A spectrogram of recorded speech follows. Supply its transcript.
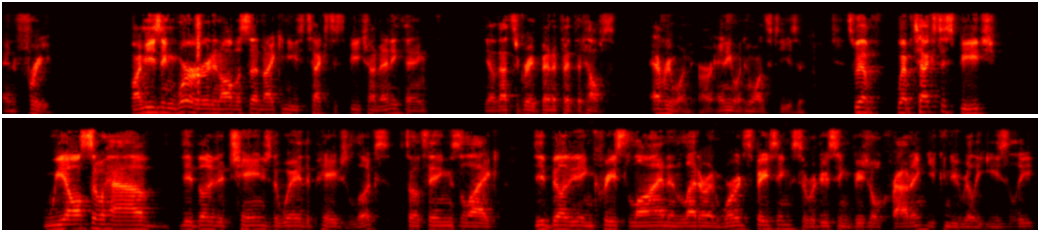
and free. If I'm using Word and all of a sudden I can use text to speech on anything, you know, that's a great benefit that helps everyone or anyone who wants to use it. So we have we have text to speech, we also have the ability to change the way the page looks. So things like the ability to increase line and letter and word spacing, so reducing visual crowding, you can do really easily.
